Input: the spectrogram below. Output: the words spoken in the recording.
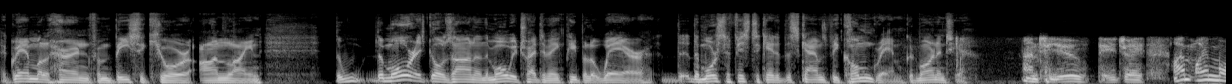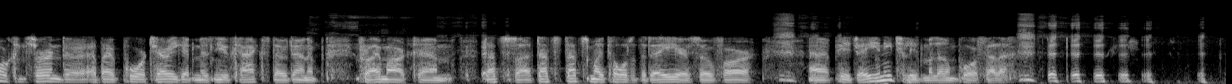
uh, Graham Mulhern from Be Secure Online. The, the more it goes on and the more we try to make people aware, the, the more sophisticated the scams become, Graham. Good morning to you. And to you, PJ. I'm I'm more concerned uh, about poor Terry getting his new cacks though down at Primark. Um, that's uh, that's that's my thought of the day here so far. Uh, PJ, you need to leave him alone, poor fella.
